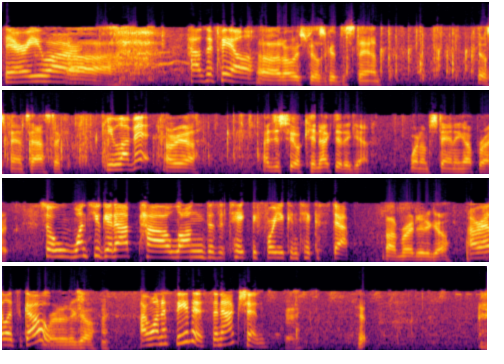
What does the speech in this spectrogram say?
There you are. Ah, How's it feel? oh, it always feels good to stand. Feels fantastic. You love it? Oh yeah, I just feel connected again when I'm standing upright. So once you get up, how long does it take before you can take a step? I'm ready to go. All right, let's I'm go. ready to go. I want to see this in action. Ready? Yep.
